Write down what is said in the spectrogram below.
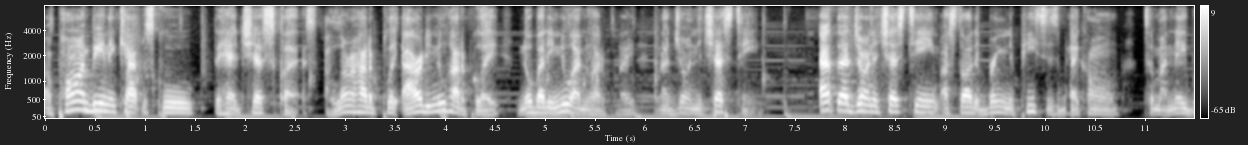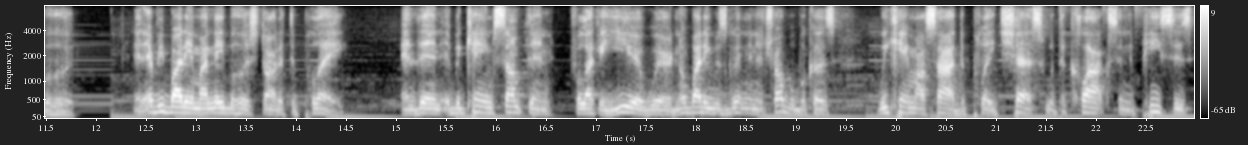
Upon being in Catholic school, they had chess class. I learned how to play. I already knew how to play. Nobody knew I knew how to play, and I joined the chess team. After I joined the chess team, I started bringing the pieces back home to my neighborhood, and everybody in my neighborhood started to play. And then it became something for like a year where nobody was getting into trouble because we came outside to play chess with the clocks and the pieces.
